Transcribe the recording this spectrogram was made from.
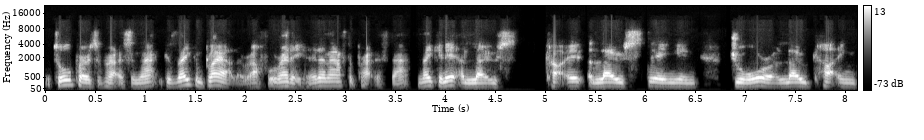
the tour pros are practicing that because they can play out the rough already. They don't have to practice that. And they can hit a low cut, it a low stinging draw, or a low cutting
